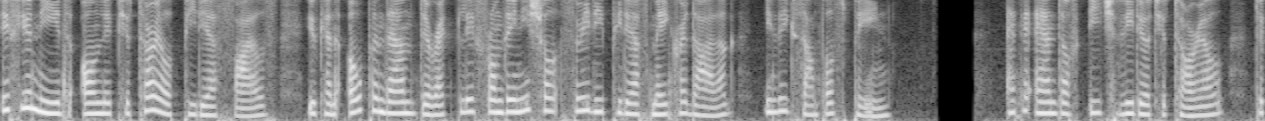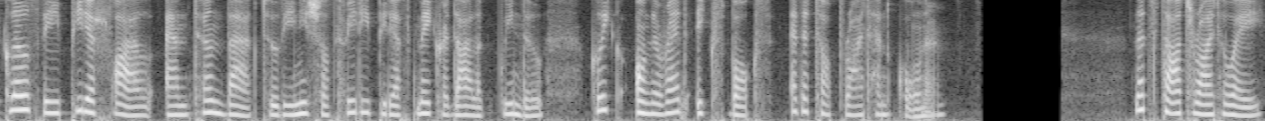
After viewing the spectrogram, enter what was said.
If you need only tutorial PDF files, you can open them directly from the initial 3D PDF Maker dialog in the Examples pane. At the end of each video tutorial, to close the PDF file and turn back to the initial 3D PDF Maker dialog window, click on the red X box at the top right-hand corner. Let's start right away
